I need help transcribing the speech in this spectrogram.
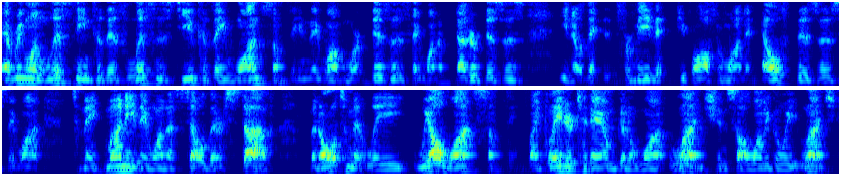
everyone listening to this listens to you because they want something. They want more business. They want a better business. You know, they, for me, that people often want an elf business. They want to make money. They want to sell their stuff. But ultimately, we all want something. Like later today, I'm going to want lunch, and so I want to go eat lunch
